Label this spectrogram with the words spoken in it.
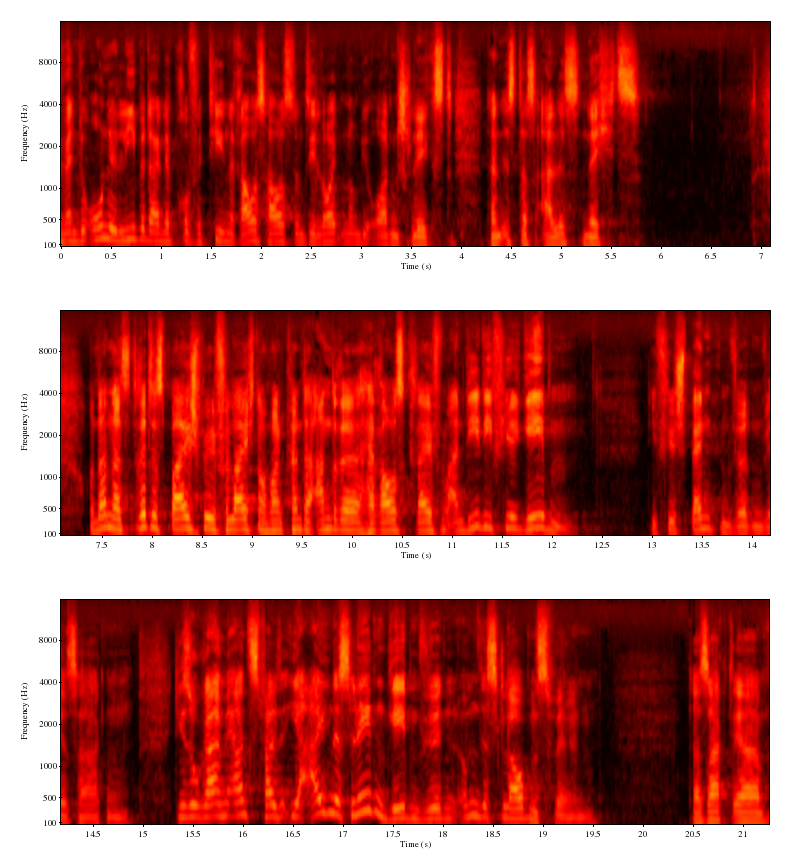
wenn du ohne Liebe deine Prophetien raushaust und sie Leuten um die Ohren schlägst, dann ist das alles nichts. Und dann als drittes Beispiel vielleicht noch, man könnte andere herausgreifen, an die, die viel geben, die viel spenden, würden wir sagen, die sogar im Ernstfall ihr eigenes Leben geben würden, um des Glaubens willen. Da sagt er,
